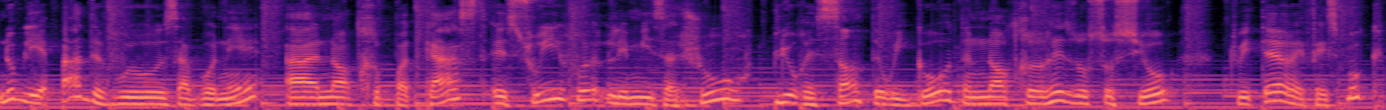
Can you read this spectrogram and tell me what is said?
N'oubliez pas de vous abonner à notre podcast et suivre les mises à jour plus récentes de Wigo de notre réseaux sociaux Twitter et Facebook.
